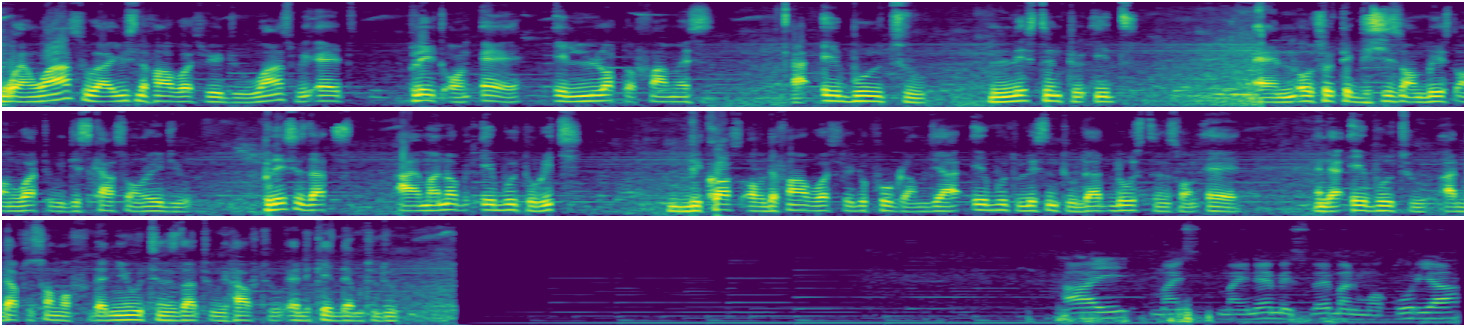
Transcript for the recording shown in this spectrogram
When once we are using the Farmer Voice Radio, once we add, play it on air, a lot of farmers are able to listen to it and also take decisions based on what we discuss on radio. Places that I might not be able to reach because of the Farmer Voice Radio program, they are able to listen to that those things on air and they are able to adapt to some of the new things that we have to educate them to do. Hi, my, my name is Suleiman Mwakuria.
